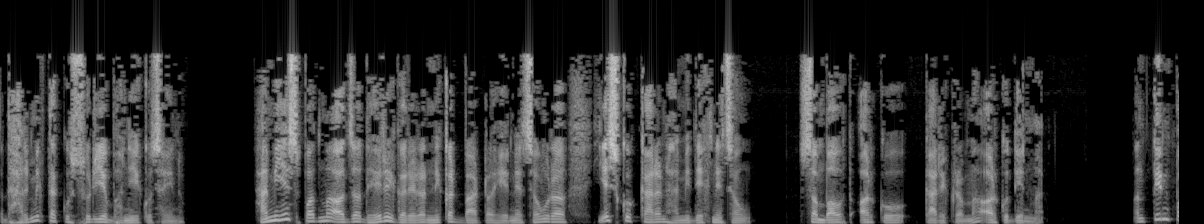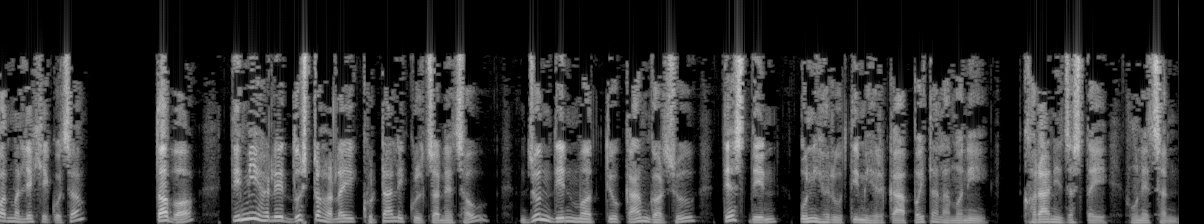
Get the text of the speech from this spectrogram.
धार्मिकताको सूर्य भनिएको छैन। हामी यस पदमा अझ धेरै गरेर निकटबाट हेर्नेछौ र यसको कारण हामी देख्नेछौ। सम्भवत अर्को कार्यक्रममा अर्को दिनमा। अनि तीन पदमा लेखिएको छ तब तिमीहरूले दुष्टहरूलाई खुट्टाले कुल्चनेछौ। जुन दिन म त्यो काम गर्छु त्यस दिन उनीहरू तिमीहरूका पैताला मुनि खरानी जस्तै हुनेछन्।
